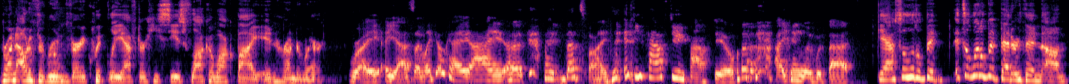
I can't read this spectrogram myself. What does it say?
run out of the room very quickly after he sees Flaca walk by in her underwear. Right. Yes. I'm like, okay, I, uh, I that's fine. if you have to, you have to. I can live with that. Yeah, it's a little bit. It's a little bit better than um,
